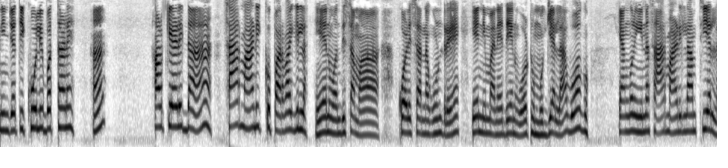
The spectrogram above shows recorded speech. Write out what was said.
ನಿನ್ ಜೊತೆ ಕೂಲಿ ಬತ್ತಾಳೆ, ಹಾ? ಅವ್ಳು ಕೇಳಿದ್ದ, ಸಾರ್ ಮಾಡಿಕ್ಕು, ಪರವಾಗಿಲ್ಲ. ಏನು ಒಂದ್ ದಿವಸ ಮಾ ಕೋಳಿ ಸಾರ್ನ ಉಂಡ್ರೆ ಏನ್ ನಿಮ್ಮ ಮನೆದೇನು ಓಟು ಮುಗಿಯಲ್ಲ, ಹೋಗು. ಹೆಂಗೋ ನೀನ ಸಾರ್ ಮಾಡಿಲ್ಲ ಅಂತೀಯಲ್ಲ.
